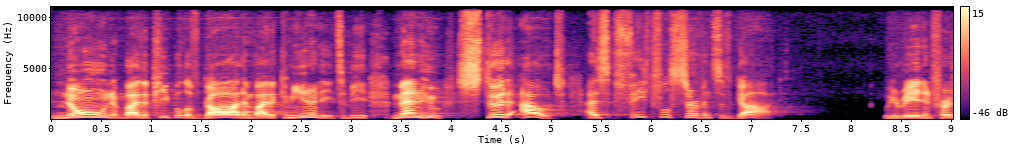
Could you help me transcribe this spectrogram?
known by the people of God and by the community to be men who stood out as faithful servants of God. We read in 1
